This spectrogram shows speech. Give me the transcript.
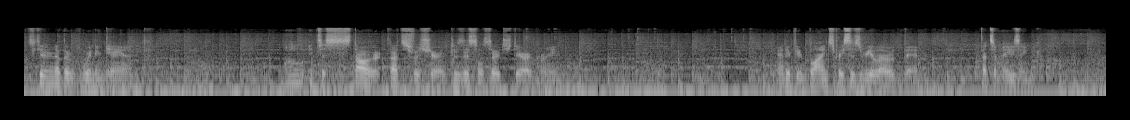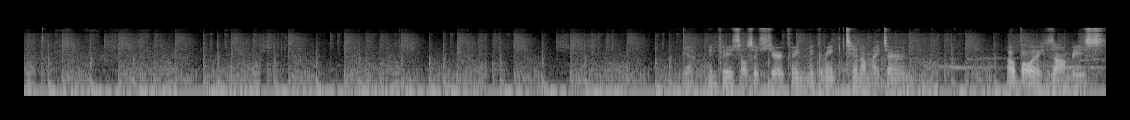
Let's get another winning hand. Well, it's a start, that's for sure, because this will search Derek Rain. And if your blind spaces reload, then that's amazing. In phase also Queen, make a rank 10 on my turn. Oh boy, zombies.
